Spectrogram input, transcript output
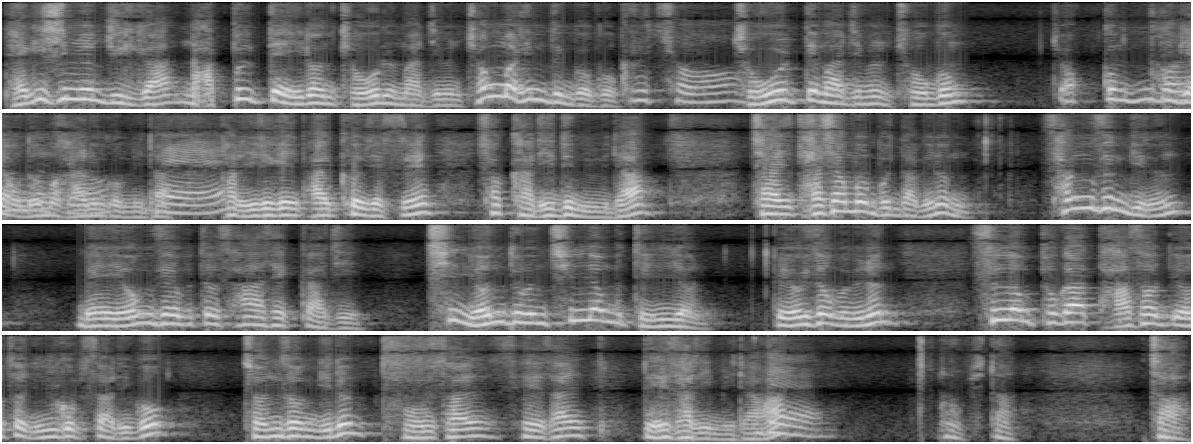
120년 주기가 나쁠 때 이런 겨울을 맞으면 정말 힘든 거고. 그렇죠. 좋을 때 맞으면 조금 조금 힘들게 하고 넘어가는 거죠. 겁니다. 네. 바로 이게 바이클 잭슨의 석가 리듬입니다. 자, 이제 다시 한번 본다면은 상승기는 매 0세부터 4세까지 7, 연도는 7년부터 1년. 그 여기서 보면은 슬럼프가 5, 6, 7살이고 전성기는 2살, 3살, 4살입니다. 네. 봅시다. 자,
